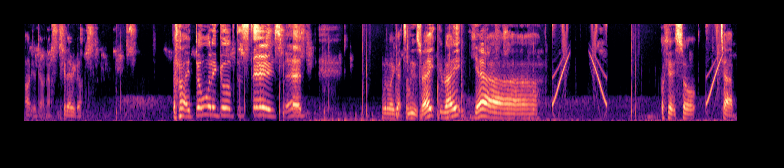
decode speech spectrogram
audio down now. Okay, there we go. I don't want to go up the stairs, man. What do I got to lose, right? Right? Yeah. Okay, so tab.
